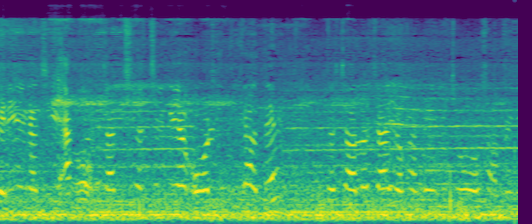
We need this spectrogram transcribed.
বেরিয়ে গেছি এখন যাচ্ছি হচ্ছে গিয়ে ওল্ড দীঘাতে তো চলো যাই ওখান থেকে কিছু শপিং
